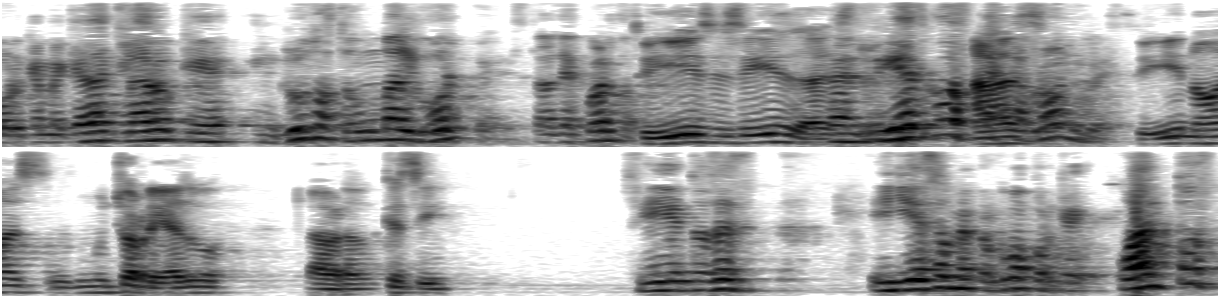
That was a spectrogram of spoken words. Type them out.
Porque me queda claro que incluso hasta un mal golpe, ¿estás de acuerdo? Sí, sí, sí. O sea, el riesgo está ah, cabrón, güey. Sí, no, es, es, mucho riesgo, la verdad que sí. Sí, entonces, y eso me preocupa porque ¿cuántos,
